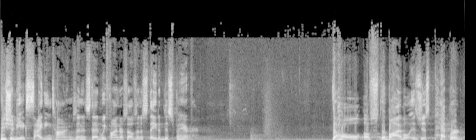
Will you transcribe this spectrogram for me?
These should be exciting times, and instead we find ourselves in a state of despair. The whole of the Bible is just peppered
